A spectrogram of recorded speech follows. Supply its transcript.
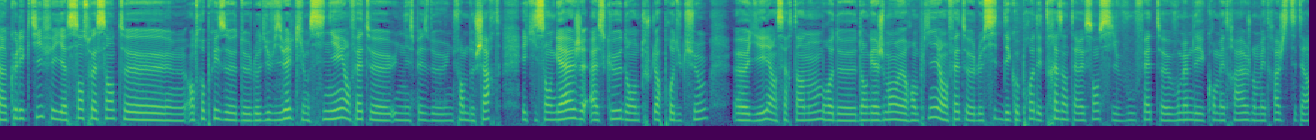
un collectif et il y a 160 euh, entreprises de l'audiovisuel qui ont signé en fait euh, une espèce de une forme de charte et qui s'engagent à ce que dans toute leur production euh, il y ait un certain nombre de- d'engagements euh, remplis. En fait, euh, le site d'EcoProd est très intéressant si vous faites euh, vous-même des courts métrages, longs métrages, etc.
